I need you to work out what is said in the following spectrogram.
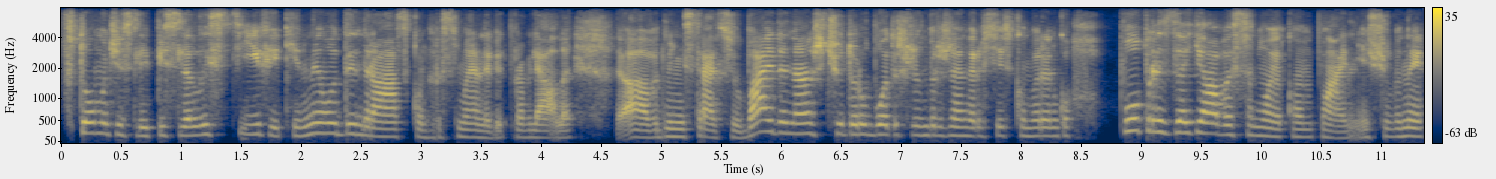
в тому числі після листів, які не один раз конгресмени відправляли а, в адміністрацію Байдена щодо роботи Шлюмберже на російському ринку. Попри заяви самої компанії, що вони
